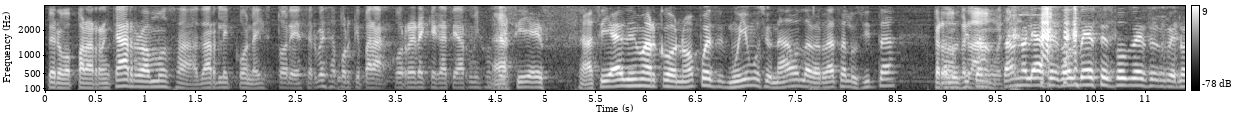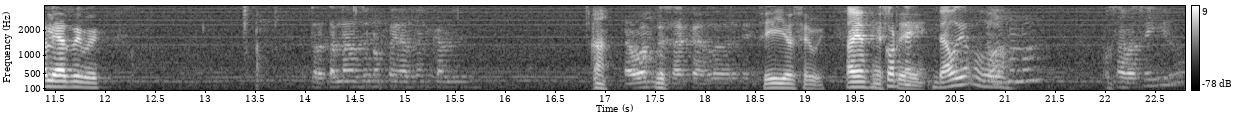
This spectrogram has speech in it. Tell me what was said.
Pero para arrancar vamos a darle con la historia de cerveza, porque para correr hay que gatear, mi José. Así es, así es, mi Marco, ¿no? Pues muy emocionados, la verdad, Salucita. Perdón, perdón, no le hace dos veces, dos veces, güey, no le hace, güey. Trata nada de no pegarle el cable. Ah. Ya voy a empezar a Sí, yo sé, güey. ¿Sabías este... corte de audio? O... No, no, no. O sea, va a seguir, güey.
